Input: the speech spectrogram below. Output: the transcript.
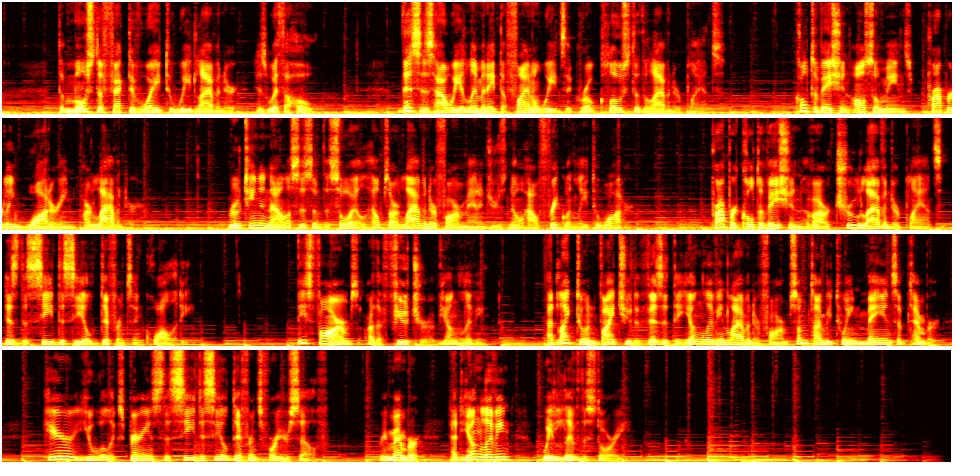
The most effective way to weed lavender is with a hoe. This is how we eliminate the final weeds that grow close to the lavender plants. Cultivation also means properly watering our lavender. Routine analysis of the soil helps our lavender farm managers know how frequently to water. Proper cultivation of our true lavender plants is the seed to seal difference in quality. These farms are the future of Young Living. I'd like to invite you to visit the Young Living Lavender Farm sometime between May and September. Here you will experience the seed to seal difference for yourself. Remember, at Young Living, we live the story.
